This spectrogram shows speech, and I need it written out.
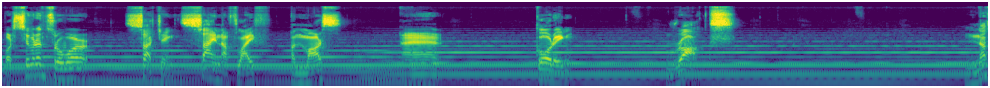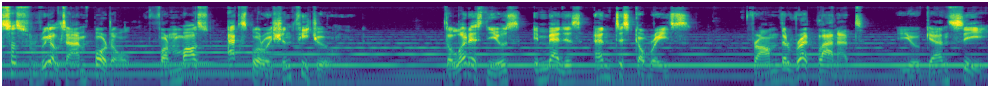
Perseverance rover searching sign of life on Mars and coring rocks. NASA's real-time portal for Mars exploration feature. the latest news, images and discoveries from the red planet. You can see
